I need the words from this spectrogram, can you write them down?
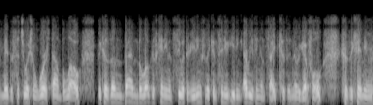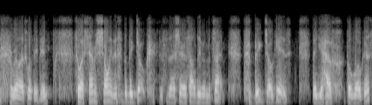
made the situation worse down below because then, then the locusts can't even see what they're eating, so they continue eating everything in sight because they never get full because they can't even realize what they did. So Hashem is showing this is the big joke. This is Asher Saldiv Mitzrayim. The big joke is that you have the locust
